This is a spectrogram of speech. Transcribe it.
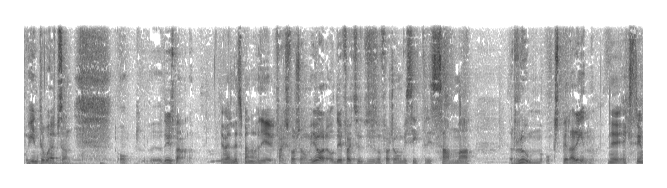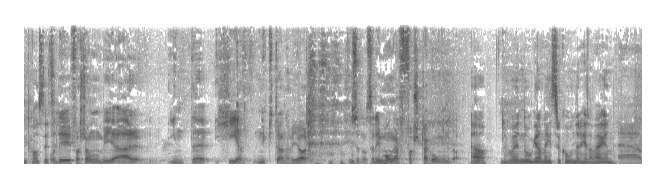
på interwebsen. Och det är ju spännande. Det är väldigt spännande. Det är faktiskt första gången vi gör det. Och det är faktiskt första gången vi sitter i samma rum och spelar in. Det är extremt konstigt. Och det är första gången vi är inte helt nyktra när vi gör det. Dessutom. Så det är många första gången idag. Ja, det var ju noggranna instruktioner hela vägen. Um,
